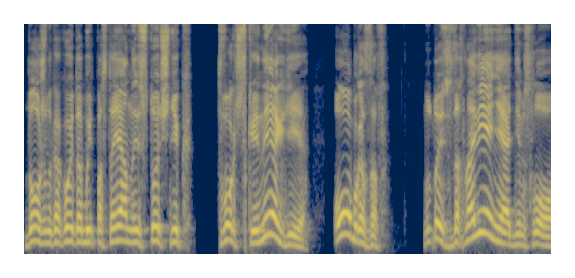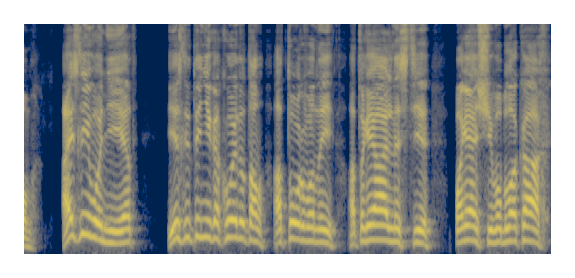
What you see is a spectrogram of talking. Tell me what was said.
должен какой-то быть постоянный источник творческой энергии, образов, ну, то есть вдохновения, одним словом. А если его нет, если ты не какой-то там оторванный от реальности, парящий в облаках,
